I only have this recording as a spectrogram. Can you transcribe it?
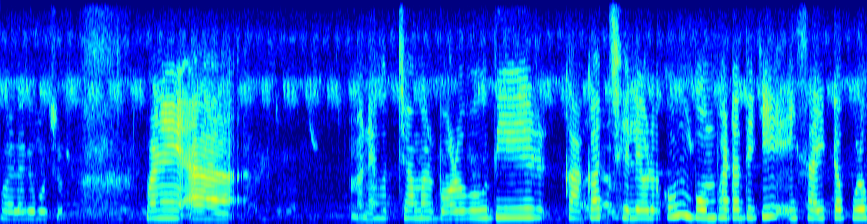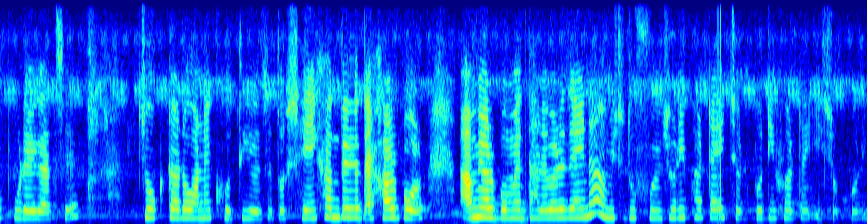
ভয় লাগে প্রচুর। মানে মানে হচ্ছে আমার বড় বৌদির কাকার ছেলে ওরকম, বোম ফাটা গিয়ে এই সাইডটা পুরো পুড়ে গেছে। চোখটারও অনেক ক্ষতি হয়েছে। তো সেইখান থেকে দেখার পর আমি আর বোমের ধারে বাড়ে যাই না, আমি শুধু ফুলঝুরি ফাটাই, চটপটি ফাটাই এইসব করি।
